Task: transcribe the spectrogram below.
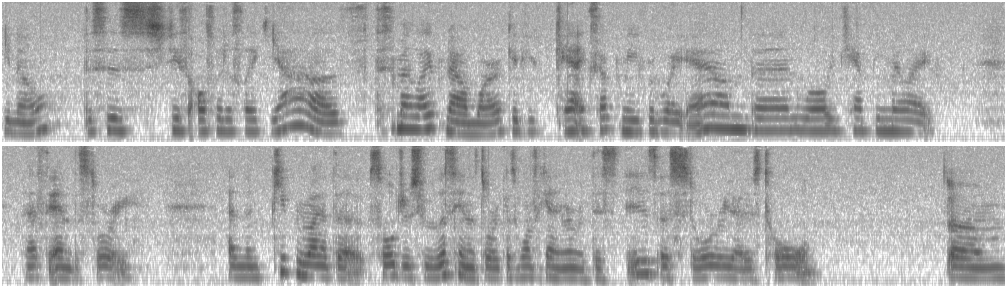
you know, this is, she's also just like, yeah, this is my life now, Mark. If you can't accept me for who I am, then, well, you can't be my life. That's the end of the story. And then keep in mind that the soldiers who are listening to the story, because once again, remember, this is a story that is told um,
